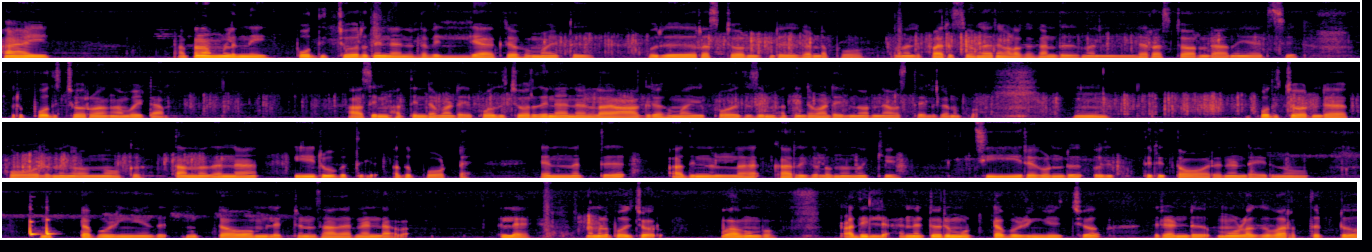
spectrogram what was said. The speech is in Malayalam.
ഹായ്. അപ്പം നമ്മളിന്നേ പൊതിച്ചോറ് തിന്നാനുള്ള വലിയ ആഗ്രഹമായിട്ട് ഒരു റെസ്റ്റോറന്റ് കണ്ടപ്പോൾ നല്ല പരസ്യവും കാര്യങ്ങളൊക്കെ കണ്ട് നല്ല റെസ്റ്റോറന്റാണെന്ന് വിചാരിച്ച് ഒരു പൊതിച്ചോറ് വാങ്ങാൻ പോയിട്ടാ. ആ സിംഹത്തിന്റെ മടയിൽ പൊതിച്ചോറ് തിന്നാനുള്ള ആഗ്രഹമായി പോയത് സിംഹത്തിന്റെ മടയിൽ എന്ന് പറഞ്ഞ അവസ്ഥയിലേക്കാണ് ഇപ്പോൾ പൊതിച്ചോറിന്റെ കോലം നിങ്ങളൊന്ന് നോക്ക്. തന്നത് തന്നെ ഈ രൂപത്തിൽ. അത് പോട്ടെ. എന്നിട്ട് അതിനുള്ള കറികളൊന്ന് നോക്കിയേ. ചീര കൊണ്ട് ഒരിത്തിരി തോരൻ ഉണ്ടായിരുന്നു. മുട്ട പുഴുങ്ങിയത്. മുട്ട ഓംലെറ്റാണ് സാധാരണ ഉണ്ടാവുക. അല്ലേ? നമ്മൾ ചോറ് വാങ്ങുമ്പോൾ അതില്ല. എന്നിട്ടൊരു മുട്ട പുഴുങ്ങി വെച്ചു. രണ്ട് മുളക് വറുത്തിട്ടു.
